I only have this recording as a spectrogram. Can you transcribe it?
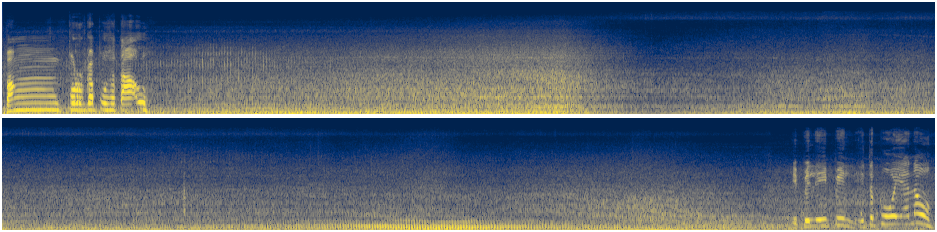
pang purga po sa tao. Ipil-ipil. Ito po ay ano,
